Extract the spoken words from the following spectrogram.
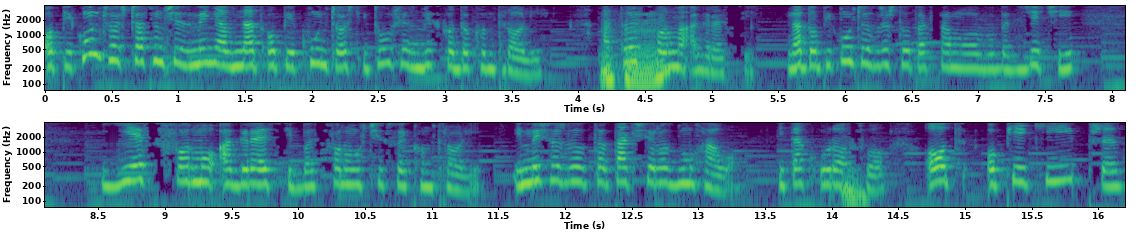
opiekuńczość czasem się zmienia w nadopiekuńczość i tu już jest blisko do kontroli. A to jest Mhm. forma agresji. Nadopiekuńczość zresztą tak samo wobec dzieci jest formą agresji, bo jest formą ścisłej kontroli. I myślę, że to, tak się rozdmuchało. I tak urosło. Od opieki przez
